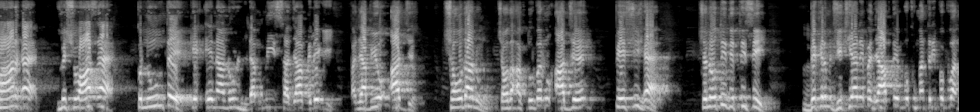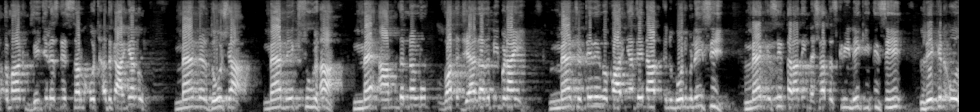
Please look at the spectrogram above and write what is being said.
ਮਾਣ ਹੈ, ਵਿਸ਼ਵਾਸ ਹੈ, ਕਾਨੂੰਨ ਤੇ ਕਿ ਇਹਨਾਂ ਨੂੰ ਲੰਮੀ ਸਜ਼ਾ ਮਿਲੇਗੀ। ਪੰਜਾਬੀਓ, ਅੱਜ 14 ਨੂੰ 14 ਅਕਤੂਬਰ ਨੂੰ ਅੱਜ ਪੇਸ਼ੀ ਹੈ ਚੁਣੌਤੀ ਦਿੱਤੀ ਸੀ। ਬਿਕਰਮ ਜੀਠੀਆ ਨੇ ਪੰਜਾਬ ਦੇ ਮੁੱਖ ਮੰਤਰੀ ਭਗਵੰਤ ਮਾਨ ਵਿਜੀਲੈਂਸ ਦੇ ਸਰਵਉੱਚ ਅਧਿਕਾਰੀਆਂ ਨੂੰ, ਮੈਂ ਨਿਰਦੋਸ਼ ਹਾਂ, ਮੈਂ ਬੇਕਸੂਰ ਹਾਂ, ਮੈਂ ਆਮਦਨ ਨਾਲੋਂ ਵੱਧ ਜਾਇਦਾਦ ਨਹੀਂ ਬਣਾਈ, ਮੈਂ ਚਿੱਟੇ ਦੇ ਵਪਾਰੀਆਂ ਦੇ ਨਾਲ ਇਨਵੋਲਵ ਨਹੀਂ ਸੀ, ਮੈਂ ਕਿਸੇ ਤਰ੍ਹਾਂ ਦੀ ਨਸ਼ਾ ਤਸਕਰੀ ਨਹੀਂ ਕੀਤੀ ਸੀ, ਲੇਕਿਨ ਉਹ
